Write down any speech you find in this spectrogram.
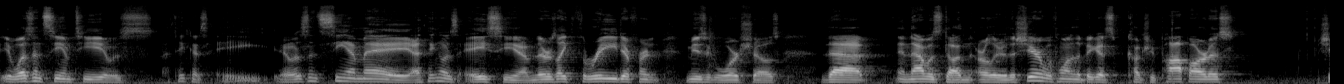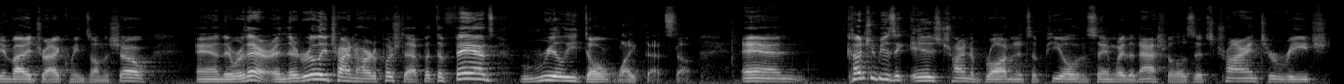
it wasn't CMT. It was I think it was a. It wasn't CMA. I think it was ACM. There was like three different music award shows that, and that was done earlier this year with one of the biggest country pop artists. She invited drag queens on the show, and they were there, and they're really trying hard to push that. But the fans really don't like that stuff, and country music is trying to broaden its appeal in the same way that Nashville is. It's trying to reach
